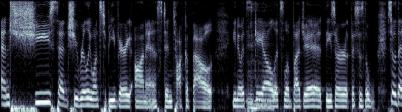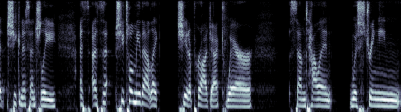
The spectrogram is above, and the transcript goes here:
and she said she really wants to be very honest and talk about you know its mm-hmm. scale it's low budget these are this is the so that she can essentially as, as, she told me that like she had a project where some talent was stringing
